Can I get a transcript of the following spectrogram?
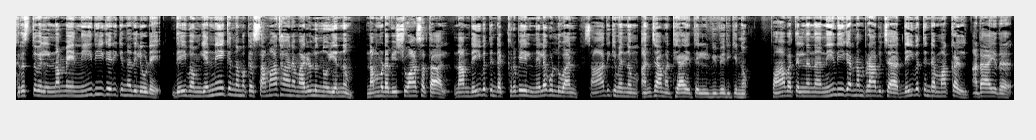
ക്രിസ്തുവിൽ നമ്മെ നീതീകരിക്കുന്നതിലൂടെ ദൈവം എന്നേക്കും നമുക്ക് സമാധാനം അരുളുന്നു എന്നും നമ്മുടെ വിശ്വാസത്താൽ നാം ദൈവത്തിന്റെ കൃപയിൽ നിലകൊള്ളുവാൻ സാധിക്കുമെന്നും അഞ്ചാം അധ്യായത്തിൽ വിവരിക്കുന്നു. പാപത്തിൽ നിന്ന് നീതീകരണം പ്രാപിച്ച ദൈവത്തിന്റെ മക്കൾ അതായത്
